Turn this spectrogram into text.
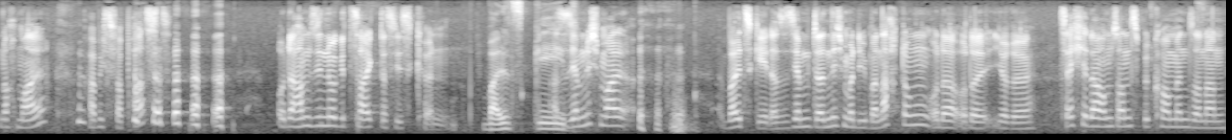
Nochmal? Habe ich es verpasst? Oder haben Sie nur gezeigt, dass Sie es können? Weil's geht. Also Sie haben nicht mal, weil es geht. Also Sie haben dann nicht mal die Übernachtung oder oder Ihre Zeche da umsonst bekommen, sondern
